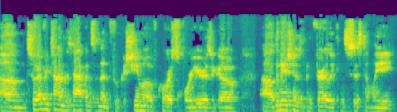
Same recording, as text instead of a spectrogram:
um, so every time this happens, and then Fukushima, of course, four years ago, uh, the nation has been fairly consistently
